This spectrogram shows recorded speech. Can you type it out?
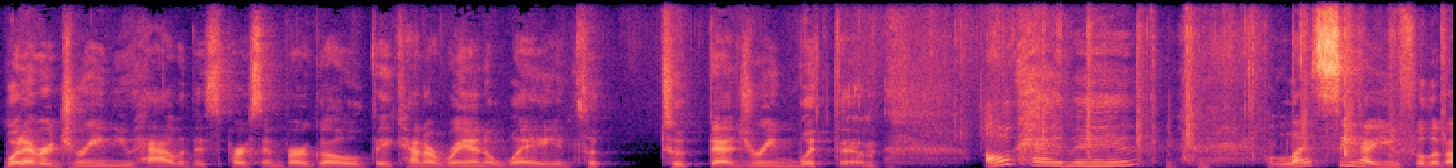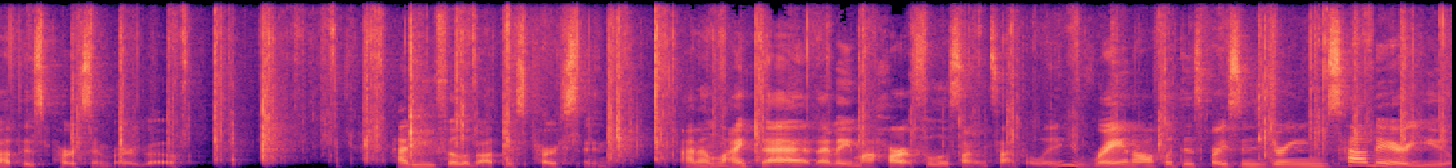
whatever dream you had with this person, Virgo, they kind of ran away and took took that dream with them. Okay, man. Let's see how you feel about this person, Virgo. How do you feel about this person? I don't like that. That made my heart full a certain type of way. You ran off with this person's dreams. How dare you?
